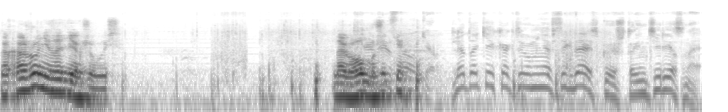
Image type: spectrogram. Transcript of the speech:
Прохожу, не задерживаюсь. Здорово, Привет, мужики. сталкер. Для таких, как ты, у меня всегда есть кое-что интересное.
